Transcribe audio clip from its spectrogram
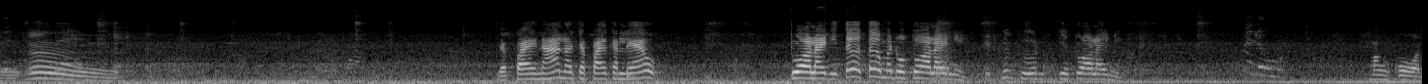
อเอออย่าไปนะเราจะไปกันแล้ว ตัวอะไรดิเตอร์เตอร์มาดูตัวอะไรนี่เห็ดคือคืนเจอตัวอะไรนี่มังกร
